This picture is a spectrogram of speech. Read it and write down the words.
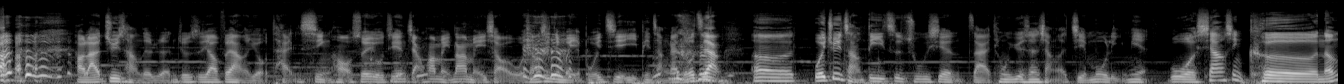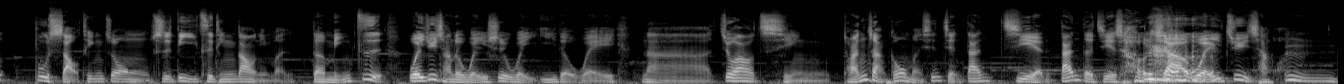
好啦，剧场的人就是要非常有弹性哈，所以我今天讲话没大没小，我相信你们也不会介意，平常应该都这样。呃，微剧场第一次出现在《听闻乐声响》的节目里面，我相信可能。不少听众是第一次听到你们的名字，微剧场的微是唯一的唯，那就要请团长跟我们先简单简单的介绍一下 微剧场。嗯，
